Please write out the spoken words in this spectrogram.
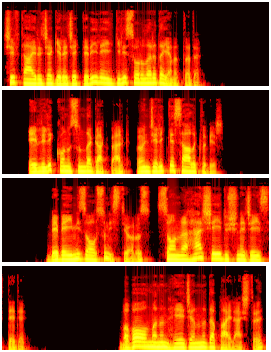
Çift ayrıca gelecekleriyle ilgili soruları da yanıtladı. Evlilik konusunda Gakberg, öncelikle sağlıklı bir bebeğimiz olsun istiyoruz, sonra her şeyi düşüneceğiz, dedi. Baba olmanın heyecanını da paylaştı,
